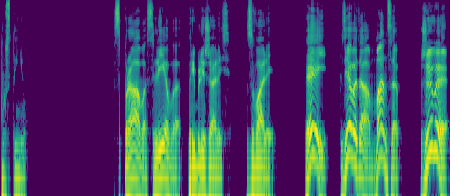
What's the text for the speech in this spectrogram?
пустыню. Справа, слева приближались, звали. «Эй, где вы там, Манцев? Живы?»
